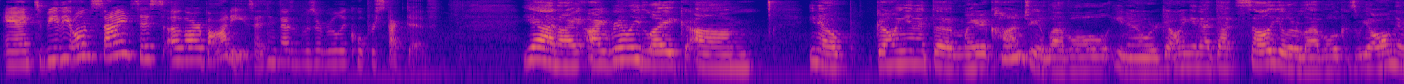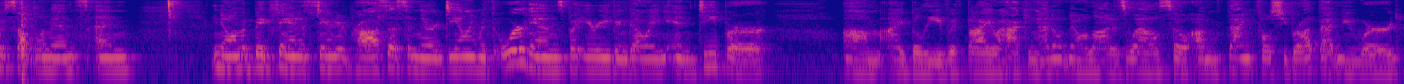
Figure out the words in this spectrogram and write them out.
and to be the own scientists of our bodies. I think that was a really cool perspective. Yeah, and I, I really like, um, you know, going in at the mitochondria level, you know, or going in at that cellular level, because we all know supplements. And, you know, I'm a big fan of standard process and they're dealing with organs, but you're even going in deeper, um, I believe, with biohacking. I don't know a lot as well. So I'm thankful she brought that new word.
